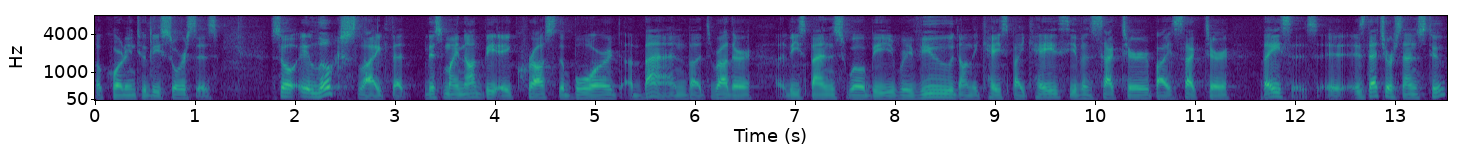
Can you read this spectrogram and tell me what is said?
according to these sources. So it looks like that this might not be a cross the board ban, but rather uh, these bans will be reviewed on a case by case, even sector by sector basis. Is that your sense too?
